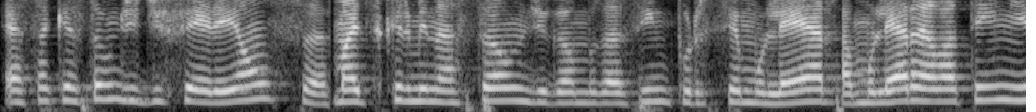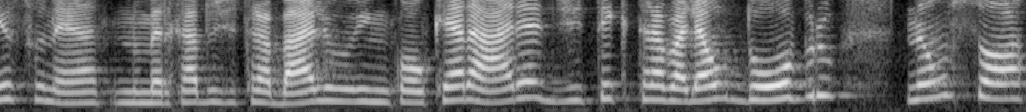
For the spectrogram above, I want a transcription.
essa questão de diferença diferença, uma discriminação, digamos assim, por ser mulher. A mulher ela tem isso, né, no mercado de trabalho em qualquer área de ter que trabalhar o dobro, não só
